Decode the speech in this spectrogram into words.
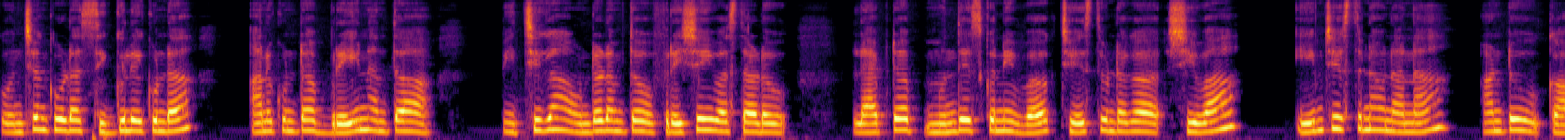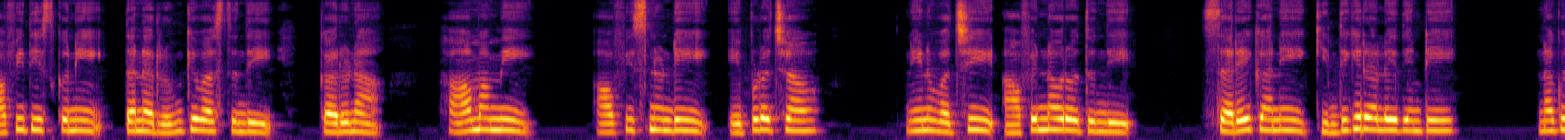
కొంచెం కూడా సిగ్గు లేకుండా అనుకుంటా బ్రెయిన్ అంతా పిచ్చిగా ఉండడంతో ఫ్రెష్ అయి వస్తాడు. ల్యాప్టాప్ ముందేసుకొని వర్క్ చేస్తుండగా శివ ఏం చేస్తున్నావు నాన్న? అంటూ కాఫీ తీసుకుని తన రూమ్కి వస్తుంది. కరుణ హా మమ్మీ ఆఫీస్ నుండి ఎప్పుడొచ్చావు? నేను వచ్చి హాఫ్ అన్ అవర్ అవుతుంది. సరే కానీ కిందికి రాలేదేంటి? నాకు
